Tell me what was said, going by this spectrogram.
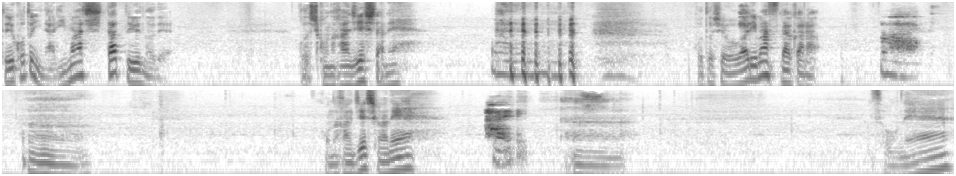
ということになりましたというので、今年こんな感じでしたね。うん 今年は終わります。だから、あうん。こんな感じですかね。はい。うんそうね。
